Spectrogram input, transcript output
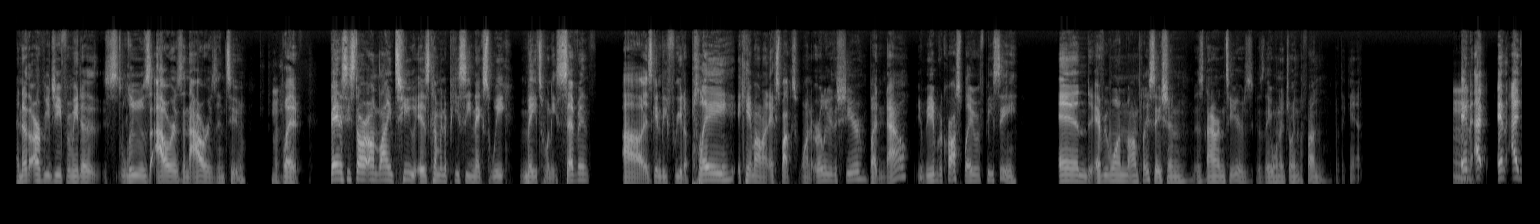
another RPG for me to lose hours and hours into. But Phantasy Star Online 2 is coming to PC next week, May 27th. Uh, it's gonna be free to play. It came out on Xbox One earlier this year, but now you'll be able to crossplay with PC. And everyone on PlayStation is now in tears because they want to join the fun, but they can't. Mm. And I and I,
